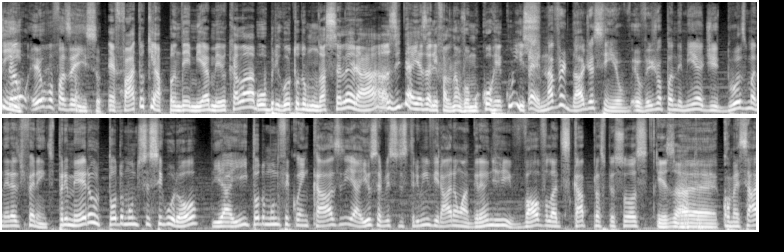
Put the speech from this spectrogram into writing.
então eu vou fazer isso. É fato que a pandemia meio que ela obrigou todo mundo a acelerar as ideias ali. Fala, não, vamos correr com isso. É, na verdade, assim, eu, eu vejo a pandemia de duas maneiras diferentes. Primeiro, todo mundo se segurou, e aí todo mundo ficou em casa, e aí os serviços de streaming viraram a grande válvula de escape para as pessoas Exato. é, começarem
